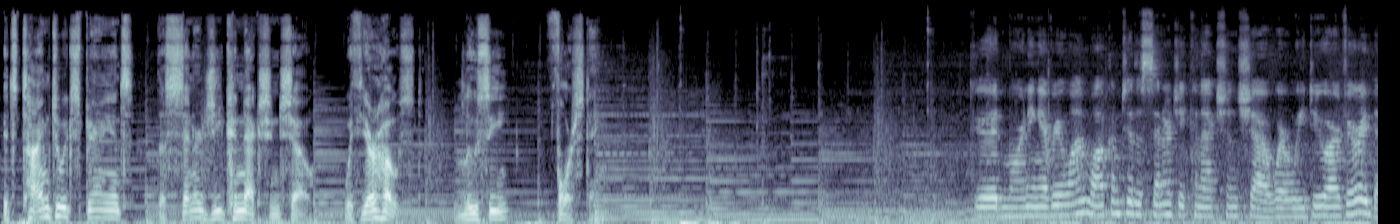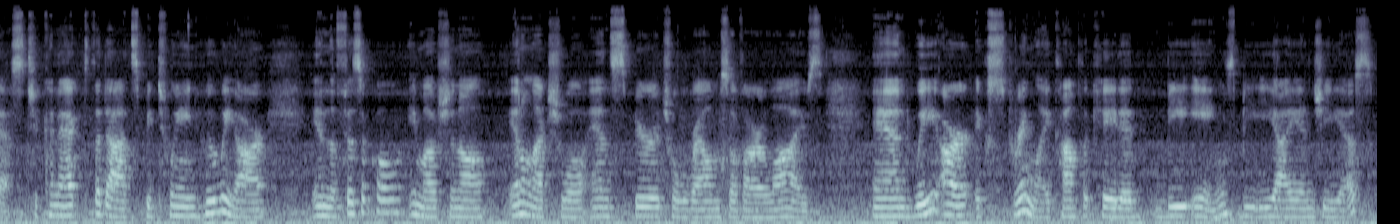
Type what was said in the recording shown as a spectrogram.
It's time to experience the Synergy Connection Show with your host, Lucy Forsting. Good morning, everyone. Welcome to the Synergy Connection Show, where we do our very best to connect the dots between who we are in the physical, emotional, intellectual, and spiritual realms of our lives. And we are extremely complicated beings, B E I N G S.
